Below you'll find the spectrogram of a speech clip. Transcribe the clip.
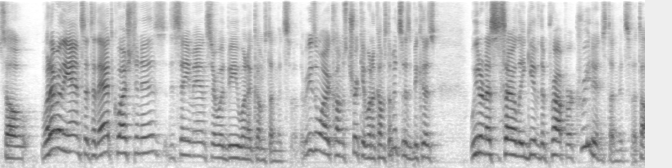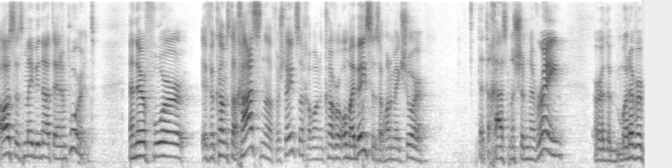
So, whatever the answer to that question is, the same answer would be when it comes to mitzvah. The reason why it comes tricky when it comes to mitzvah is because we don't necessarily give the proper credence to mitzvah. To us, it's maybe not that important. And therefore, if it comes to chasna, for shteitzach, I want to cover all my bases. I want to make sure that the chasna shouldn't have rain, or the whatever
